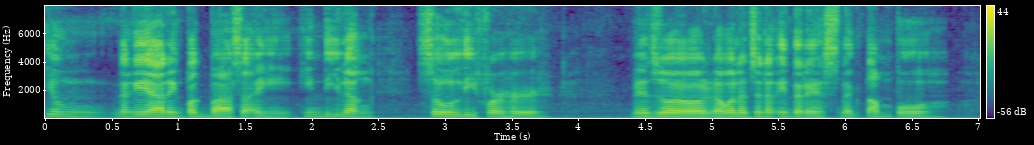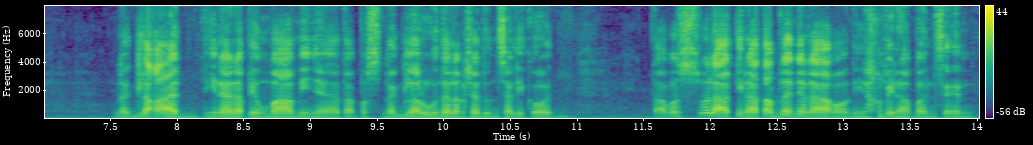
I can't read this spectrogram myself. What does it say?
yung nangyayaring pagbasa ay hindi lang solely for her, medyo nawalan siya ng interest, nagtampo, naglakad, hinanap yung mami niya, tapos naglaro na lang siya dun sa likod. Tapos wala, tinatablan niya na ako, hindi na pinapansin.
